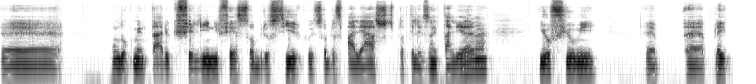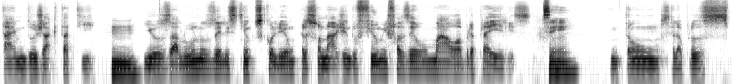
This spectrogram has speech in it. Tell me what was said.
é, um documentário que Fellini fez sobre o circo e sobre os palhaços para a televisão italiana, e o filme é, é, Playtime do Jacques Tati. Hum. E os alunos eles tinham que escolher um personagem do filme e fazer uma obra para eles. Sim. Então, sei lá, para os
